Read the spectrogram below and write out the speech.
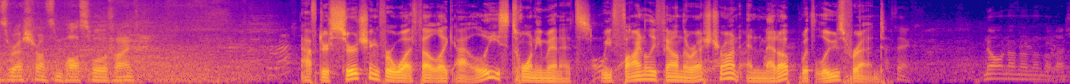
This restaurant's impossible to find. After searching for what felt like at least 20 minutes, we finally found the restaurant and met up with Lou's friend. No, no, no, no, no. That's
